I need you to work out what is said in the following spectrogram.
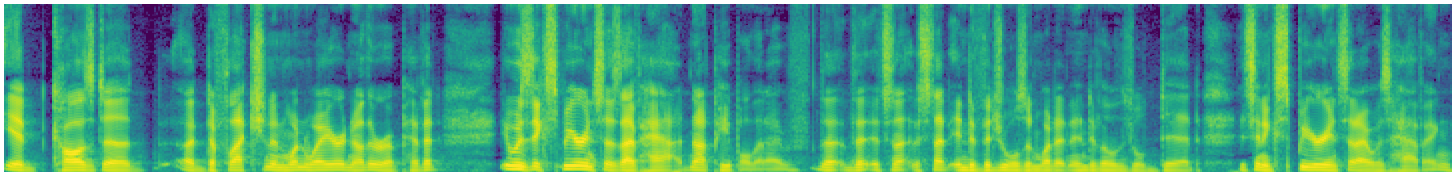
it caused a, a deflection in one way or another, a pivot it was experiences I've had, not people that I've. The, the, it's not it's not individuals and what an individual did. It's an experience that I was having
